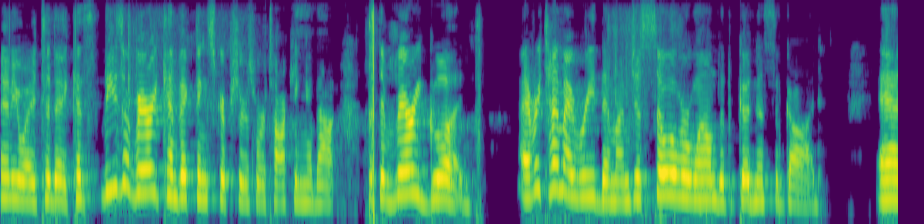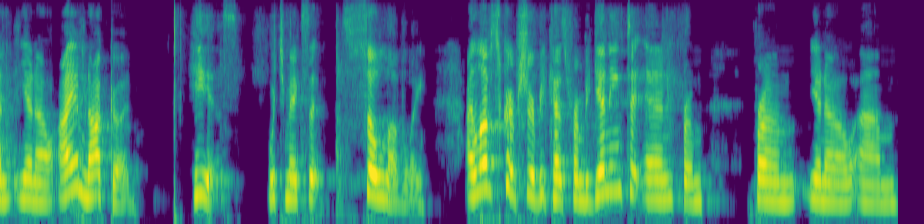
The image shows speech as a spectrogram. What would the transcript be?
Anyway, today, because these are very convicting scriptures we're talking about, but they're very good. Every time I read them, I'm just so overwhelmed with the goodness of God. And, you know, I am not good. He is, which makes it so lovely. I love scripture because from beginning to end, from from you know um,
